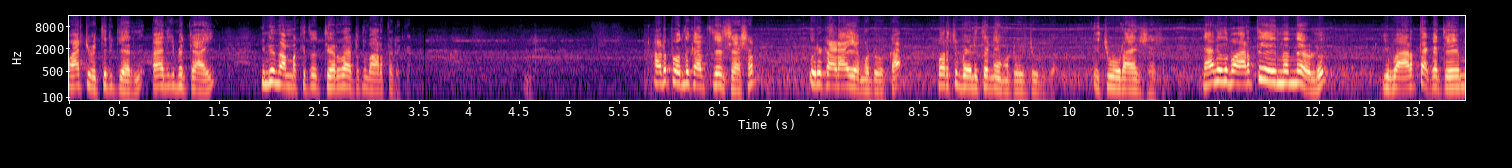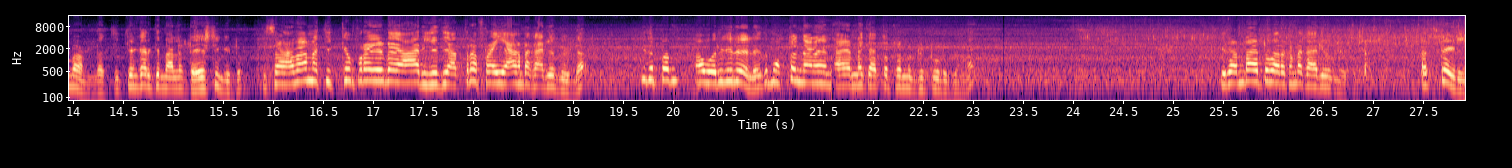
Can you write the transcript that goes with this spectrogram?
മാറ്റി വെച്ചിരിക്കുകയായിരുന്നു. പതിനഞ്ച് മിനിറ്റായി ഇനി നമുക്കിത് ചെറുതായിട്ടൊന്ന് വാർത്തെടുക്കാം അടുപ്പൊന്ന് കത്തിച്ചതിന് ശേഷം ഒരു കടായി അങ്ങോട്ട് വെക്കാം. കുറച്ച് വെളിച്ചെണ്ണ അങ്ങോട്ട് ഒഴിച്ചു കൊടുക്കുക ഈ ചൂടായതിന് ശേഷം. ഞാനിത് വാർത്ത് ചെയ്യുന്നതേ ഉള്ളൂ. ഈ വാർത്തൊക്കെ ചെയ്യുമ്പോഴുണ്ട് ചിക്കൻ കറിക്ക് നല്ല ടേസ്റ്റും കിട്ടും. സാധാരണ ചിക്കൻ ഫ്രൈയുടെ ആ രീതി അത്ര ഫ്രൈ ആകേണ്ട കാര്യമൊന്നുമില്ല. ഇതിപ്പം ആ ഒരു കിലോ അല്ലേ ഇത് മൊത്തം ഞാൻ എണ്ണയ്ക്കകത്തോട്ടം ഇട്ടിട്ട് കൊടുക്കുന്നത് ഇത് രണ്ടായിട്ട് വറക്കേണ്ട കാര്യമൊന്നുമില്ല ഒറ്റ ഇടി.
